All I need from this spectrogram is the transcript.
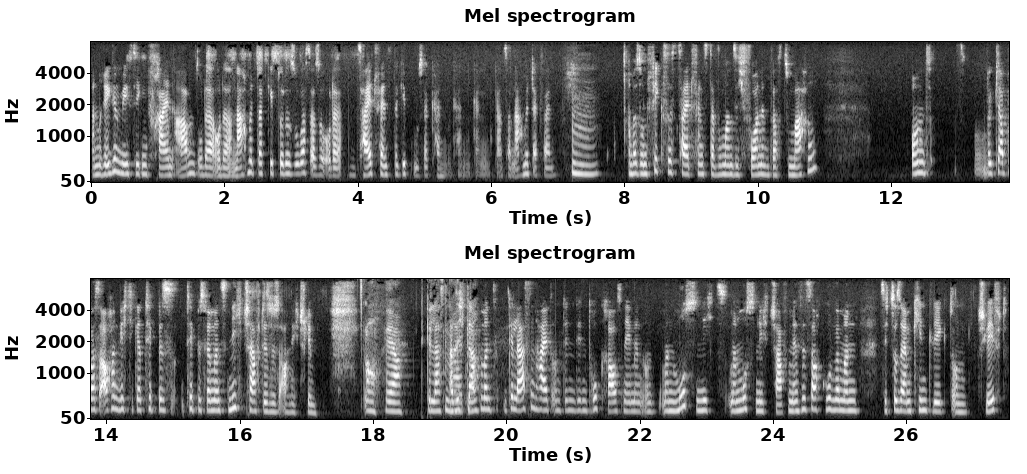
an regelmäßigen freien Abend oder, oder Nachmittag gibt oder sowas, also oder ein Zeitfenster gibt, muss ja kein, kein, kein ganzer Nachmittag sein. Mhm. Aber so ein fixes Zeitfenster, wo man sich vornimmt, was zu machen. Und ich glaube, was auch ein wichtiger Tipp ist, Tipp ist, wenn man es nicht schafft, ist es auch nicht schlimm. Oh ja, Gelassenheit. Also ich glaube, ne? man Gelassenheit und den, den Druck rausnehmen und man muss nichts, man muss nichts schaffen. Es ist auch gut, wenn man sich zu seinem Kind legt und schläft.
